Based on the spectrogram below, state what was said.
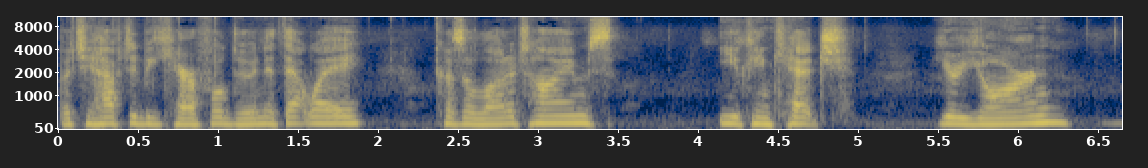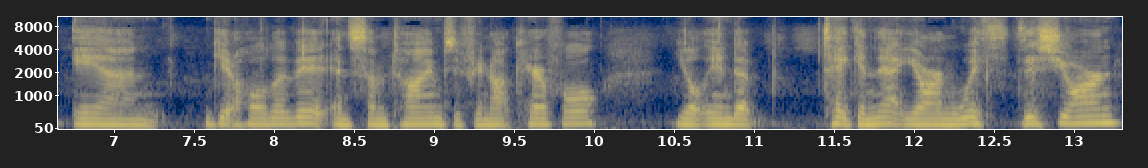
But you have to be careful doing it that way because a lot of times you can catch your yarn and get hold of it. And sometimes, if you're not careful, you'll end up taking that yarn with this yarn.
